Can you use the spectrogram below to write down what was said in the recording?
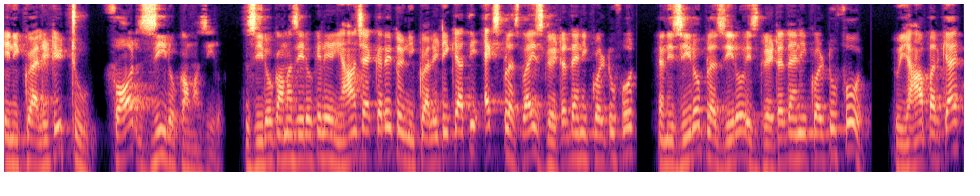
inequality two for zero comma zero zero comma zero के लिए यहाँ चेक करें तो इन इक्वालिटी क्या आती है? X plus y is greater than equal to four यानी zero plus zero is greater than equal to four तो यहाँ पर क्या है?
